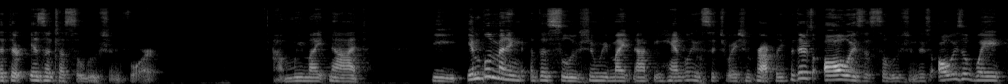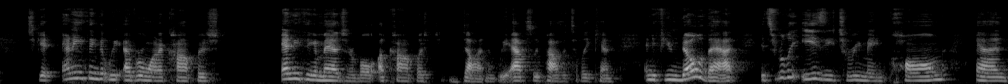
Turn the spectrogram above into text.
that there isn't a solution for. Um, we might not be implementing the solution, we might not be handling the situation properly, but there's always a solution. There's always a way to get anything that we ever want accomplished, anything imaginable accomplished, done. We absolutely positively can. And if you know that, it's really easy to remain calm and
